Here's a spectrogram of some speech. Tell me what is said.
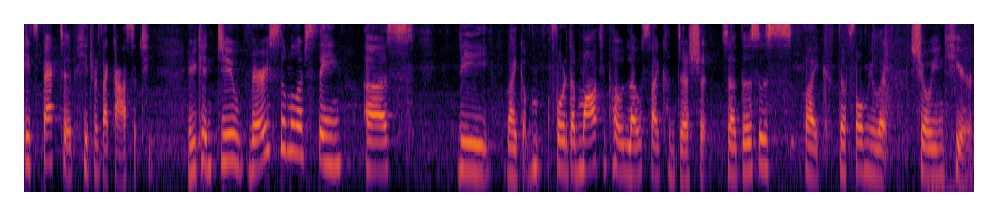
expected heterozygosity. You can do very similar thing as the like for the multiple loci condition. So this is like the formula showing here.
